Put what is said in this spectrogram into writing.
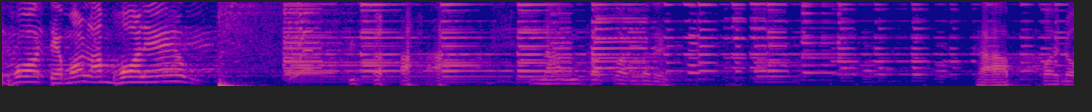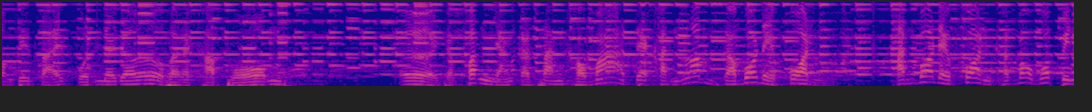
ไม่พอแต่หมอลำพอแล้วนั่งสักก่อนก็เลยครับค่อยน้องที่สายฝนเด้อพนะครับผม เออจะฟังอย่างกระสังเขามา แต่ขันล่ำกับบ่ได้ฟ้อนขันบ่ได้ฟ้อนขันบ่ว่าเป็น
